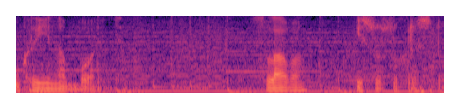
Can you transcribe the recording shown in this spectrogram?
Україна бореться. Слава Ісусу Христу!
